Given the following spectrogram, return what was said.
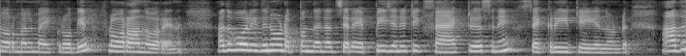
നോർമൽ മൈക്രോബിയൽ ഫ്ലോറ എന്ന് പറയുന്നത്. അതുപോലെ ഇതിനോടൊപ്പം തന്നെ ചില എപ്പിജനറ്റിക് ഫാക്ടേഴ്സിനെ സെക്രീറ്റ് ചെയ്യുന്നുണ്ട്. അത്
